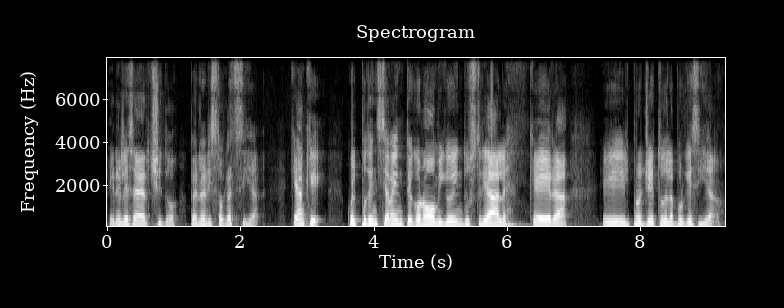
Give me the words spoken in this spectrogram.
e nell'esercito per l'aristocrazia, che anche quel potenziamento economico e industriale che era eh, il progetto della borghesia,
